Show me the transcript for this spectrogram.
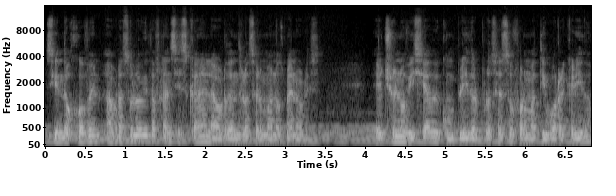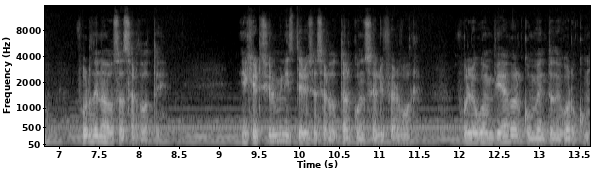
Siendo joven, abrazó la vida franciscana en la Orden de los Hermanos Menores. Hecho el noviciado y cumplido el proceso formativo requerido, fue ordenado sacerdote. Ejerció el ministerio sacerdotal con celo y fervor. Luego enviado al convento de Gorkum,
